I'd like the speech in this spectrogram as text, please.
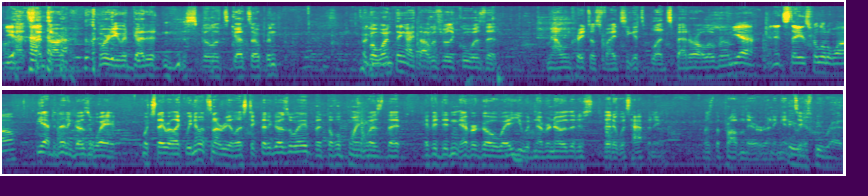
on Yeah. that centaur, where he would gut it and just spill its guts open. But one thing I thought was really cool was that now when Kratos fights, he gets blood spatter all over him. Yeah, and it stays for a little while. Yeah, but then it goes away. Which they were like, we know it's not realistic that it goes away, but the whole point was that if it didn't ever go away, you would never know that it's, that it was happening. Was the problem they were running It into. would just be red.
